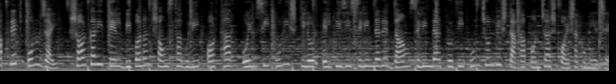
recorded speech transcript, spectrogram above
আপডেট অনুযায়ী, সরকারি তেল বিপণন সংস্থাগুলি, অর্থাৎ ওএমসি, উনিশ কিলোর এলপিজি সিলিন্ডারের দাম সিলিন্ডার প্রতি উনচল্লিশ টাকা পঞ্চাশ পয়সা কমিয়েছে।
